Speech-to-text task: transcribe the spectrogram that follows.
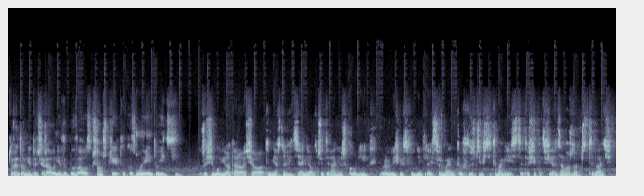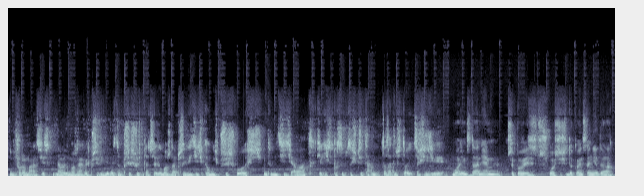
które do mnie docierało, nie wypływało z książki, tylko z mojej intuicji. Dużo się mówi o tarocie, o tym jasnowidzeniu, o odczytywaniu szkuli. Robiliśmy wspólnie tyle eksperymentów. Rzeczywiście to ma miejsce, to się potwierdza. Można odczytywać informacje, nawet można jakoś przewidywać tą przyszłość. Dlaczego można przewidzieć komuś przyszłość? Intuicja działa, w jakiś sposób coś czytamy. Co za tym stoi? Co się dzieje? Moim zdaniem przepowiedzieć przyszłości się do końca nie da.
